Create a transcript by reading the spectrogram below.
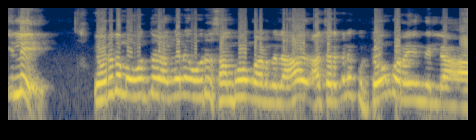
ഇല്ലേ? ഇവരുടെ മുഖത്ത് അങ്ങനെ ഒരു സംഭവം കാണുന്നില്ല. ആ ആ ചെറുക്കനെ കുറ്റവും പറയുന്നില്ല. ആ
